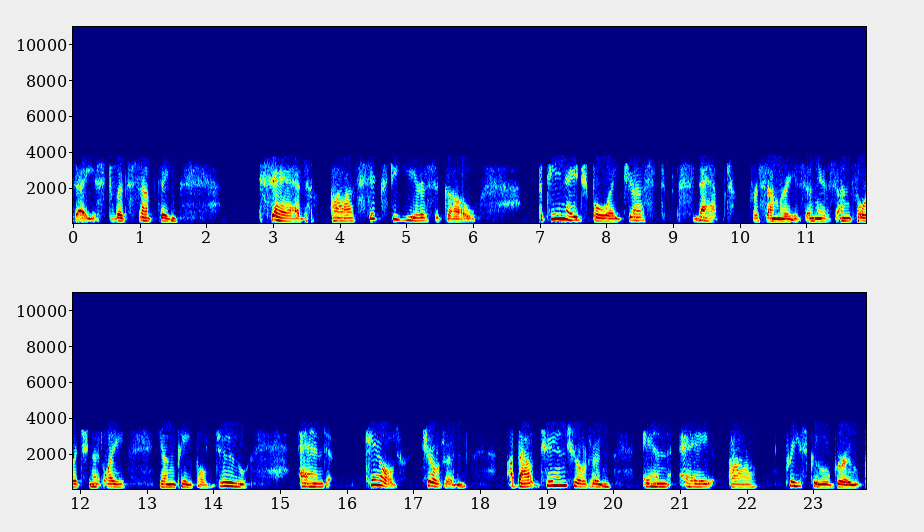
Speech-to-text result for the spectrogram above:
faced with something sad. Uh, 60 years ago, a teenage boy just snapped for some reason, as unfortunately young people do, and killed children about 10 children in a uh, preschool group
